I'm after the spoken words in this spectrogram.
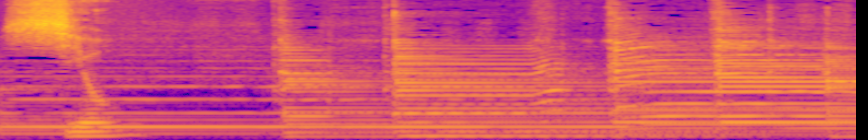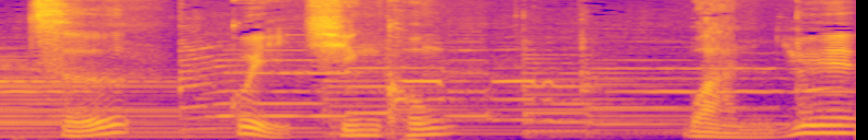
休。词贵清空，婉约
